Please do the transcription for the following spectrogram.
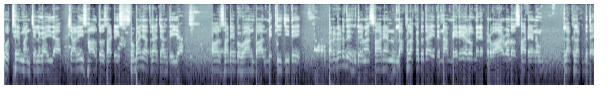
ਉੱਥੇ ਮੰਚ ਲਗਾਈ ਦਾ। 40 ਸਾਲ ਤੋਂ ਸਾਡੀ ਸ਼ੋਭਾ ਯਾਤਰਾ ਚੱਲਦੀ ਆ ਔਰ ਸਾਡੇ ਭਗਵਾਨ ਵਾਲਮੀਕੀ ਜੀ ਦੇ ਪ੍ਰਗਟ ਦੇ ਹੁੰਦੇ ਮੈਂ ਸਾਰਿਆਂ ਨੂੰ ਲੱਖ ਲੱਖ ਵਧਾਈ ਦਿੰਦਾ। ਮੇਰੇ ਵੱਲੋਂ ਮੇਰੇ ਪਰਿਵਾਰ ਵੱਲੋਂ ਸਾਰਿਆਂ ਨੂੰ ਲੱਖ ਲੱਖ ਵਧਾਈ।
